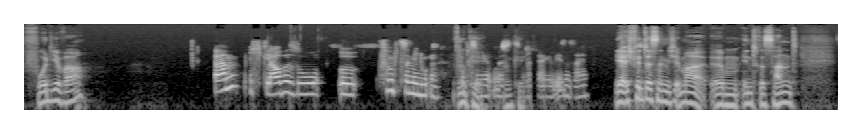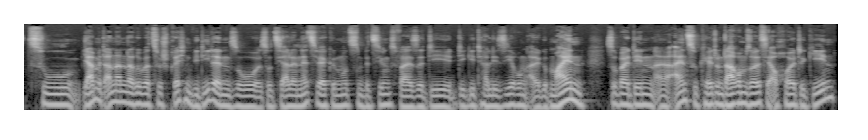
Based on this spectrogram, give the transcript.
vor dir war? Ähm, ich glaube so äh, 15 Minuten. 15 okay, Minuten müsste okay. es ungefähr gewesen sein. Ja, ich finde das nämlich immer ähm, interessant, zu, ja, mit anderen darüber zu sprechen, wie die denn so soziale Netzwerke nutzen, beziehungsweise die Digitalisierung allgemein so bei denen äh, Einzug hält. Und darum soll es ja auch heute gehen.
